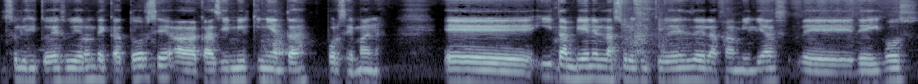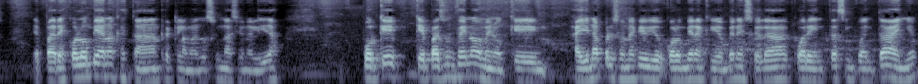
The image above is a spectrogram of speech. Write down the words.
solicitudes subieron de 14 a casi 1.500 por semana. Eh, y también en las solicitudes de las familias de, de, hijos de padres colombianos que están reclamando su nacionalidad. ¿Por qué? ¿Qué pasa un fenómeno? Que hay una persona que vivió, colombiana que vivió en Venezuela 40, 50 años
